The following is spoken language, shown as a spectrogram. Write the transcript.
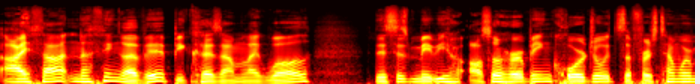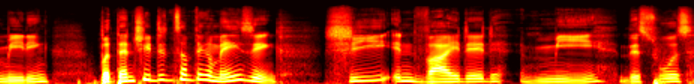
I thought nothing of it because I'm like, well, this is maybe also her being cordial. It's the first time we're meeting. But then she did something amazing. She invited me. This was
